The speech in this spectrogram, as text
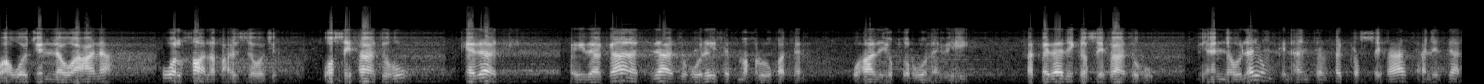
وهو جل وعلا هو الخالق عز وجل وصفاته كذاته فإذا كانت ذاته ليست مخلوقة وهذا يقرون به فكذلك صفاته لأنه لا يمكن أن تنفك الصفات عن الذات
